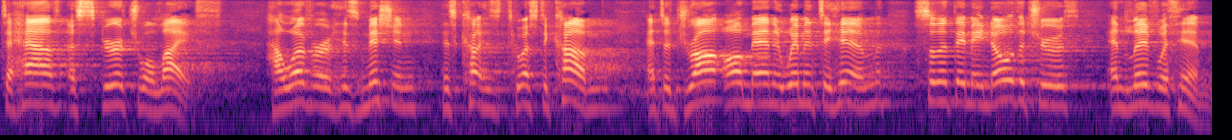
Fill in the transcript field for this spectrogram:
to have a spiritual life. However, his mission is to us to come and to draw all men and women to him so that they may know the truth and live with him.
